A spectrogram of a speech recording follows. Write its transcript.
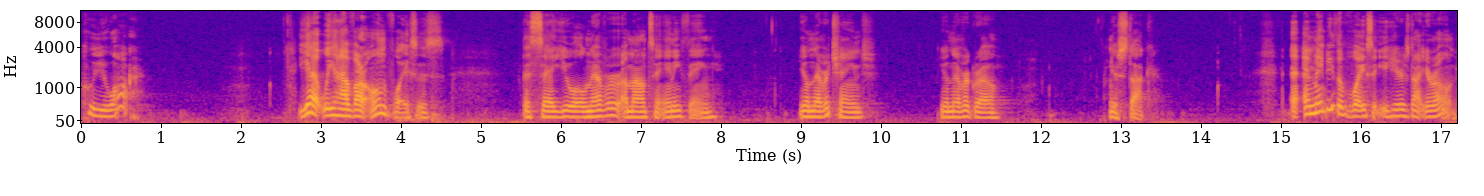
who you are. Yet we have our own voices that say, You will never amount to anything, you'll never change, you'll never grow, you're stuck. And maybe the voice that you hear is not your own.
